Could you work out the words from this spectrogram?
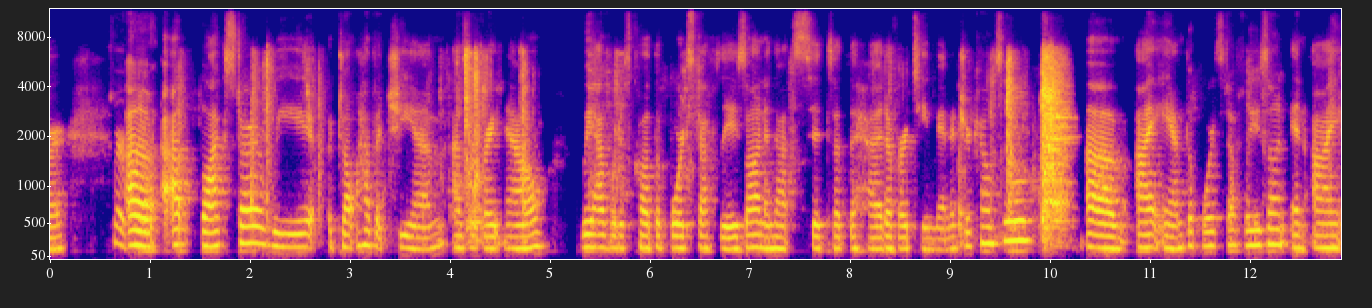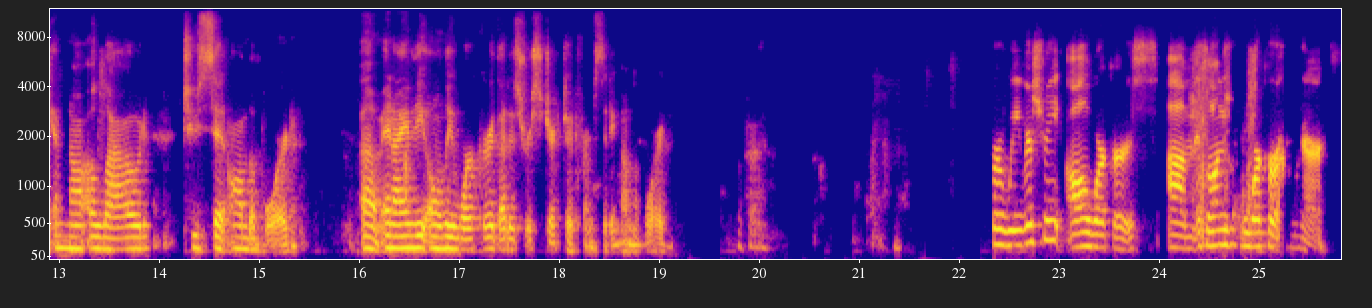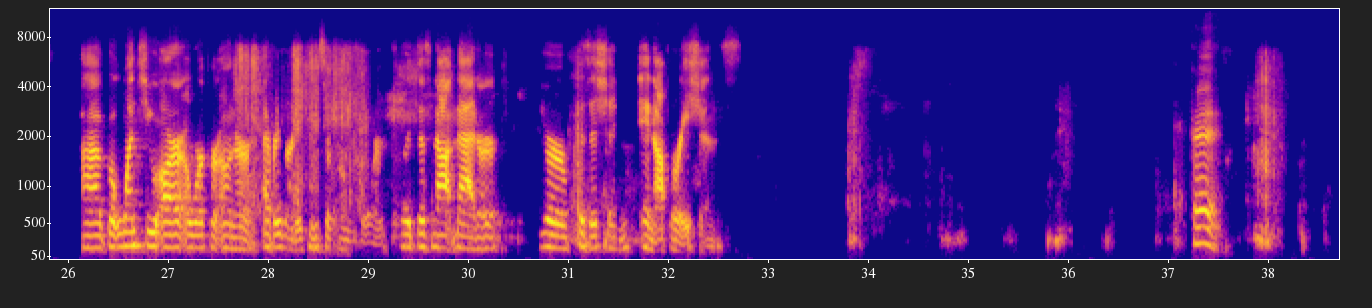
Sure. Uh, at Black Star, we don't have a GM as of right now. We have what is called the board staff liaison, and that sits at the head of our team manager council. Um, I am the board staff liaison, and I am not allowed to sit on the board. Um, and I am the only worker that is restricted from sitting on the board. Okay. For Weaver Street, all workers, um, as long as you're a worker owner. Uh, but once you are a worker owner, everybody can sit on the board. So it does not matter your position in operations. Okay,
